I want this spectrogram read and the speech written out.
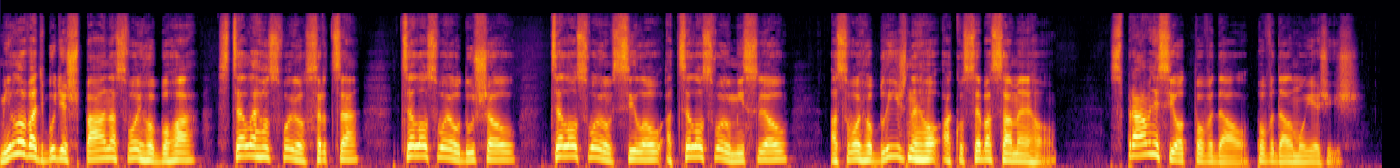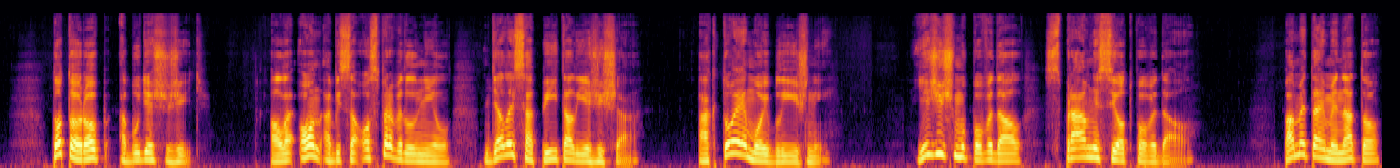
milovať budeš pána svojho Boha z celého svojho srdca, celou svojou dušou, celou svojou silou a celou svojou mysľou a svojho blížneho ako seba samého. Správne si odpovedal, povedal mu Ježiš. Toto rob a budeš žiť. Ale on, aby sa ospravedlnil, ďalej sa pýtal Ježiša. A kto je môj blížny? Ježiš mu povedal, správne si odpovedal. Pamätajme na to,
